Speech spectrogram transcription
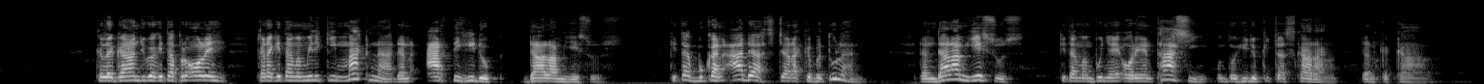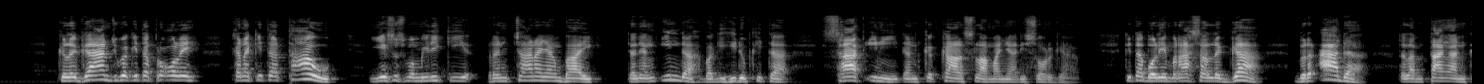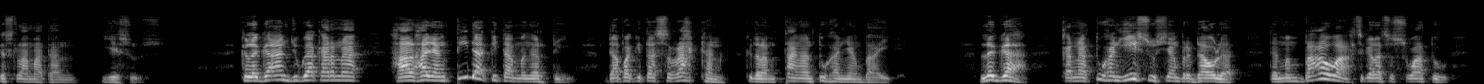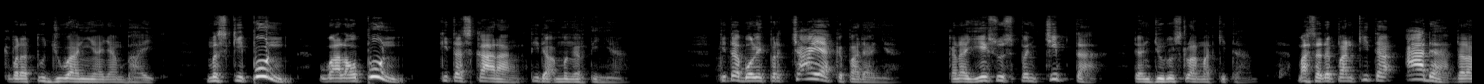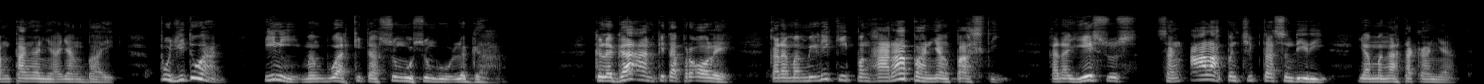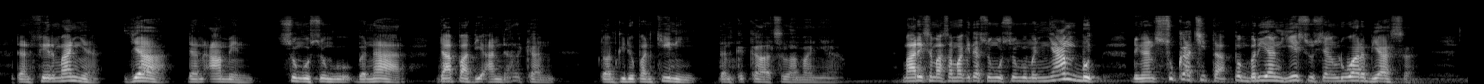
Kelegaan juga kita peroleh karena kita memiliki makna dan arti hidup dalam Yesus. Kita bukan ada secara kebetulan, dan dalam Yesus kita mempunyai orientasi untuk hidup kita sekarang dan kekal. Kelegaan juga kita peroleh karena kita tahu Yesus memiliki rencana yang baik dan yang indah bagi hidup kita saat ini dan kekal selamanya di sorga. Kita boleh merasa lega berada dalam tangan keselamatan Yesus. Kelegaan juga karena hal-hal yang tidak kita mengerti dapat kita serahkan ke dalam tangan Tuhan yang baik. Lega karena Tuhan Yesus yang berdaulat dan membawa segala sesuatu kepada tujuannya yang baik. Meskipun walaupun kita sekarang tidak mengertinya. Kita boleh percaya kepadanya karena Yesus pencipta dan juru selamat kita. Masa depan kita ada dalam tangannya yang baik. Puji Tuhan, ini membuat kita sungguh-sungguh lega. Kelegaan kita peroleh karena memiliki pengharapan yang pasti karena Yesus Sang Allah pencipta sendiri yang mengatakannya Dan firmannya Ya dan amin Sungguh-sungguh benar dapat diandalkan Dalam kehidupan kini dan kekal selamanya. Mari sama-sama kita sungguh-sungguh menyambut dengan sukacita pemberian Yesus yang luar biasa.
